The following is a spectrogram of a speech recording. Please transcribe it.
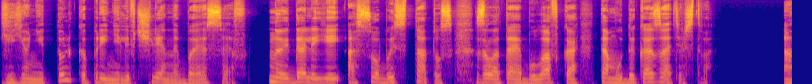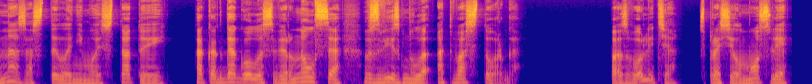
Ее не только приняли в члены БСФ, но и дали ей особый статус, золотая булавка тому доказательство. Она застыла немой статуей, а когда голос вернулся, взвизгнула от восторга. «Позволите?» — спросил Мосли,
